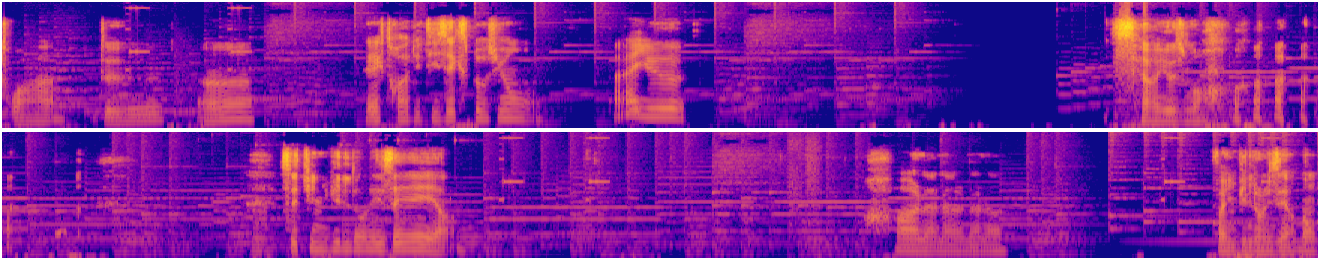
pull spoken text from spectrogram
3, 2, 1... Électrode utilise explosion. Aïe Sérieusement. C'est une ville dans les airs. Oh là là là là. Enfin une ville dans les airs, non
